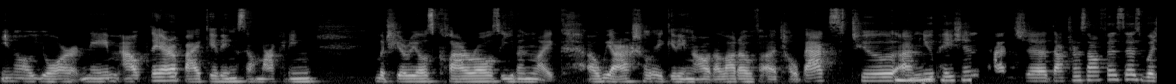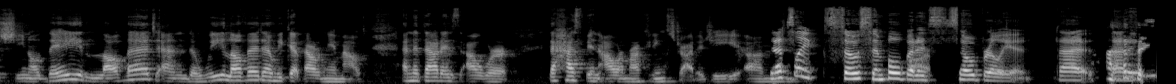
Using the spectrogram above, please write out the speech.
you know your name out there by giving some marketing materials, clarals, even like uh, we are actually giving out a lot of uh, tote bags to um, mm-hmm. new patients at uh, doctors' offices, which you know they love it and we love it, and we get our name out, and that is our that has been our marketing strategy. Um, That's like so simple, but it's so brilliant. That that is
